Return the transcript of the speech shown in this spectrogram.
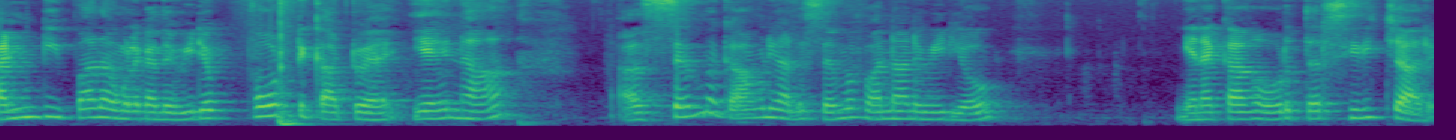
கண்டிப்பாக நான் உங்களுக்கு அந்த வீடியோ போட்டு காட்டுவேன். ஏன்னா அது செம்ம காமெடியான செம்ம ஃபன்னான வீடியோ எனக்காக ஒருத்தர் சிரித்தார்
